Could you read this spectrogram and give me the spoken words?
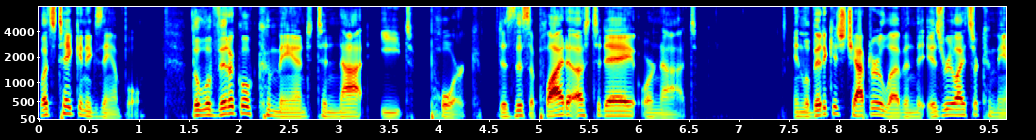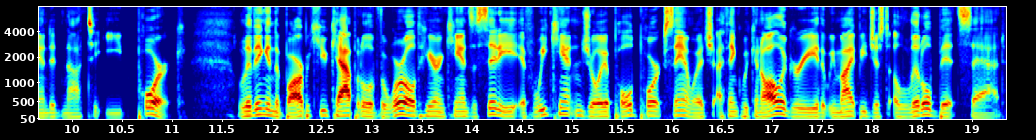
Let's take an example. The Levitical command to not eat pork. Does this apply to us today or not? In Leviticus chapter 11, the Israelites are commanded not to eat pork living in the barbecue capital of the world here in Kansas City, if we can't enjoy a pulled pork sandwich, I think we can all agree that we might be just a little bit sad.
